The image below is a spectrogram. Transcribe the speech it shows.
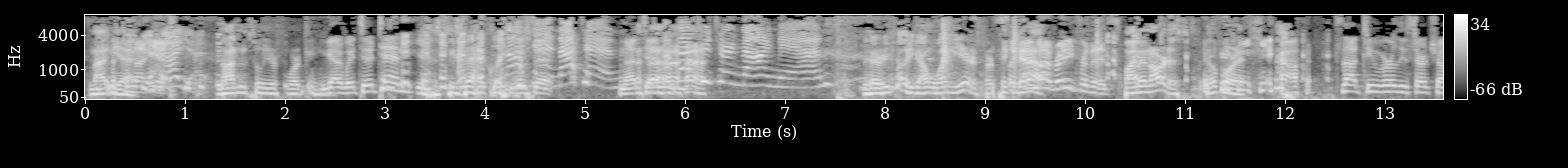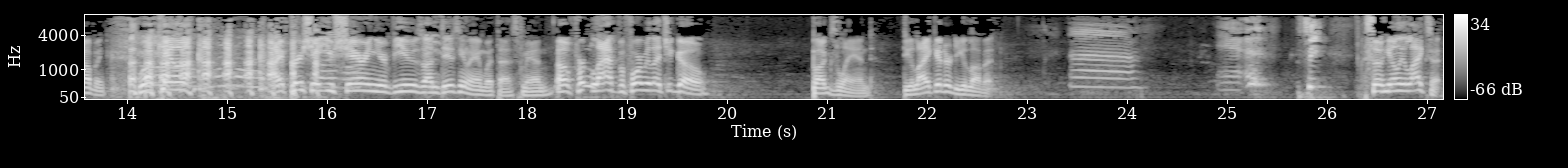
Not yet. Not yet. Not yet. Not until you're 14. You gotta wait till 10. Yes, exactly. Not That's ten, it. not ten. Not 10. I'm It's about to turn nine, man. There you go. You got one year. Start picking like, it I'm up. not ready for this. Find an artist. Go for it. yeah, it's not too early to start shopping. Well, Caleb, I appreciate you sharing your views on Disneyland with us, man. Oh, for, laugh before we let you go. Bugs Land. Do you like it or do you love it? Uh, eh. See, So he only likes it.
